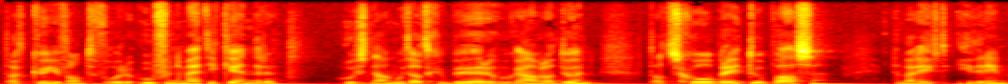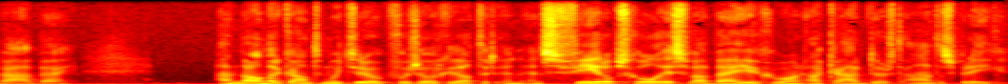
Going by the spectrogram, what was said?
Dat kun je van tevoren oefenen met die kinderen. Hoe snel moet dat gebeuren? Hoe gaan we dat doen? Dat schoolbreed toepassen. En daar heeft iedereen baat bij. Aan de andere kant moet je er ook voor zorgen dat er een, een sfeer op school is waarbij je gewoon elkaar durft aan te spreken.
